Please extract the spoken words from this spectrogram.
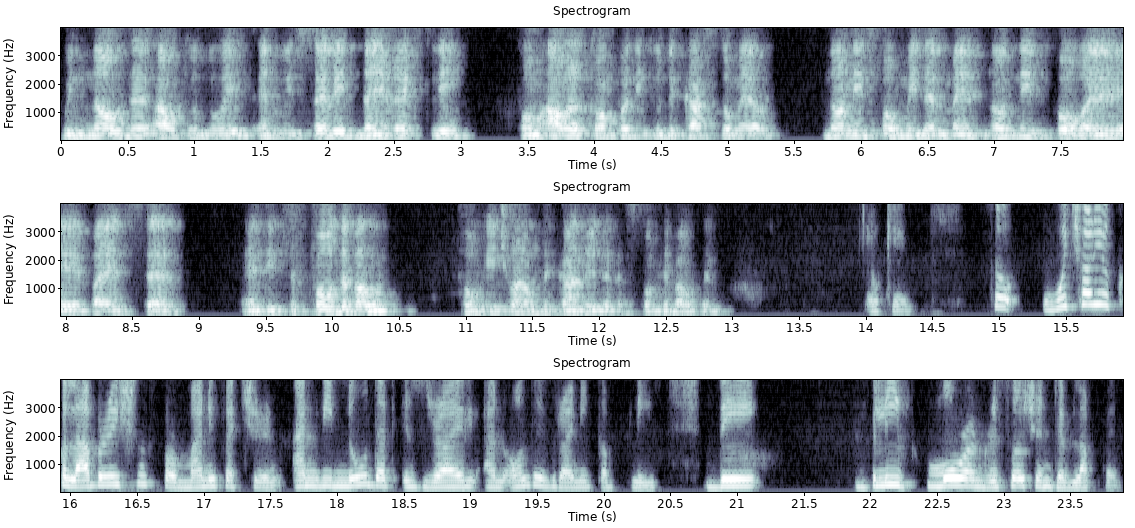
We know the, how to do it, and we sell it directly from our company to the customer. No need for middlemen, no need for uh, buy and sell, and it's affordable for each one of the countries that I spoke about them. Okay. So which are your collaborations for manufacturing? And we know that Israel and all the Israeli companies, they believe more on research and development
